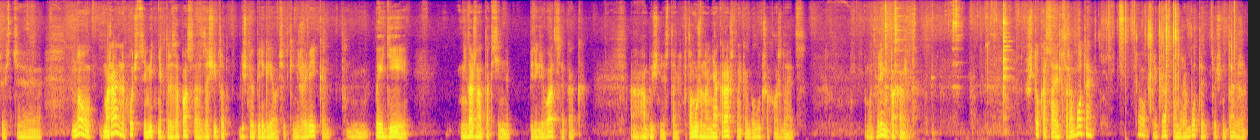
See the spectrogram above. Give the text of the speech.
То есть, э, но морально хочется иметь некоторый запас защиту от лишнего перегрева. Все-таки нержавейка, по идее, не должна так сильно перегреваться, как а, обычная сталь. К тому же она не окрашенная, как бы лучше охлаждается. Вот время покажет. Что касается работы, то прекрасно он работает точно так же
